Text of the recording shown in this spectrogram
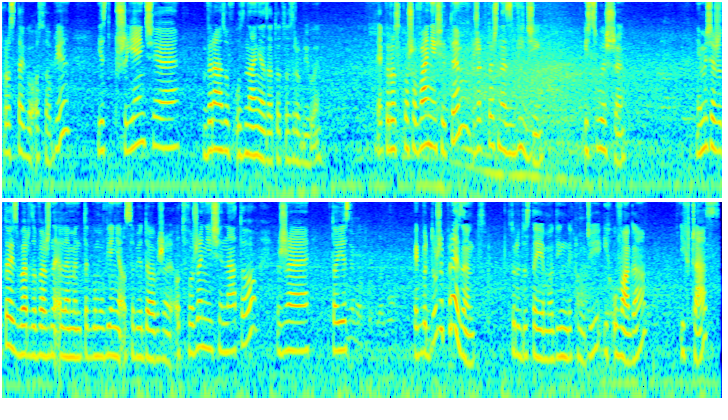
prostego o sobie, jest przyjęcie wyrazów uznania za to, co zrobiły. Jak rozkoszowanie się tym, że ktoś nas widzi i słyszy, i myślę, że to jest bardzo ważny element tego mówienia o sobie dobrze. Otworzenie się na to, że to jest jakby duży prezent, który dostajemy od innych ludzi, ich uwaga, ich czas,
